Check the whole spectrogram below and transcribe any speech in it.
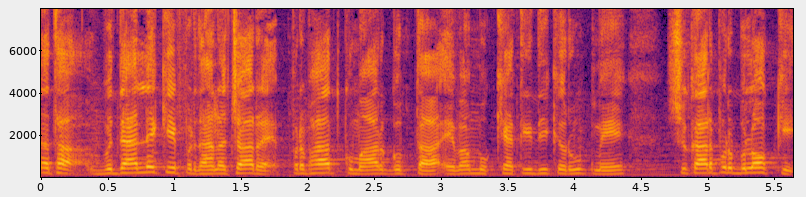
तथा विद्यालय के प्रधानाचार्य प्रभात कुमार गुप्ता एवं मुख्य अतिथि के रूप में शिकारपुर ब्लॉक के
